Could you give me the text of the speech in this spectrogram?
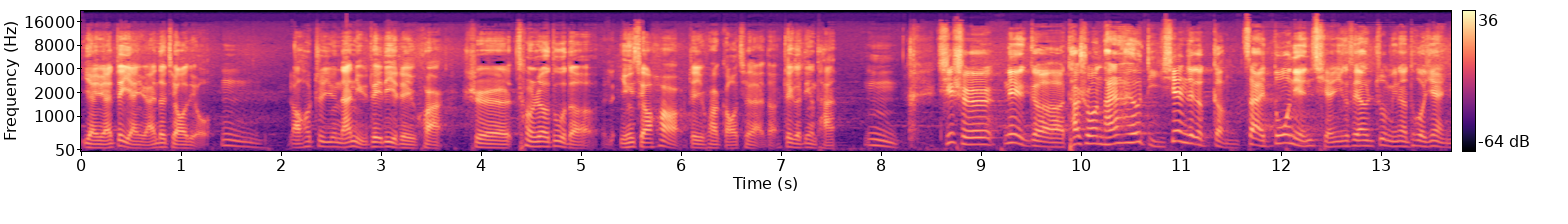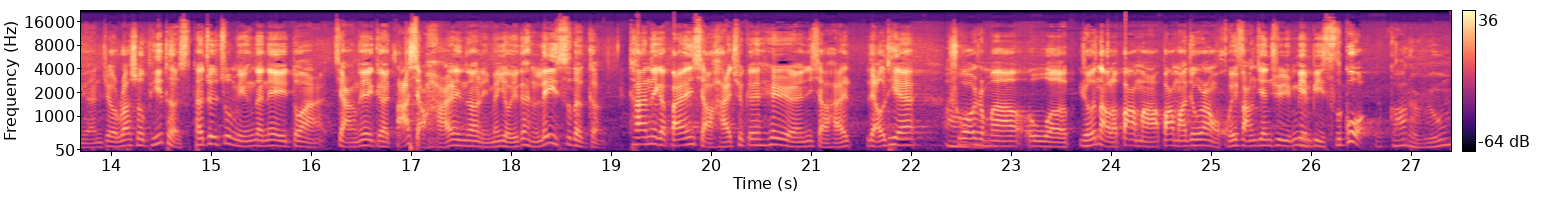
演员对演员的交流。嗯。然后至于男女对立这一块儿，是蹭热度的营销号这一块搞起来的，这个定谈。嗯，其实那个他说男人还有底线这个梗，在多年前一个非常著名的脱口秀演员叫 Russell Peters，他最著名的那一段讲那个打小孩那段里面有一个很类似的梗。他那个白人小孩去跟黑人小孩聊天，说什么我惹恼了爸妈，爸妈就让我回房间去面壁思过。Got a room？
